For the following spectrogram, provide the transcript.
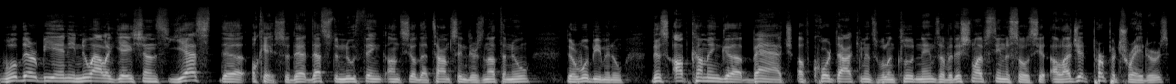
will there be any new allegations? Yes. The okay. So that, that's the new thing. Until that Tom saying there's nothing new. There will be new. This upcoming uh, batch of court documents will include names of additional Epstein associate, alleged perpetrators,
